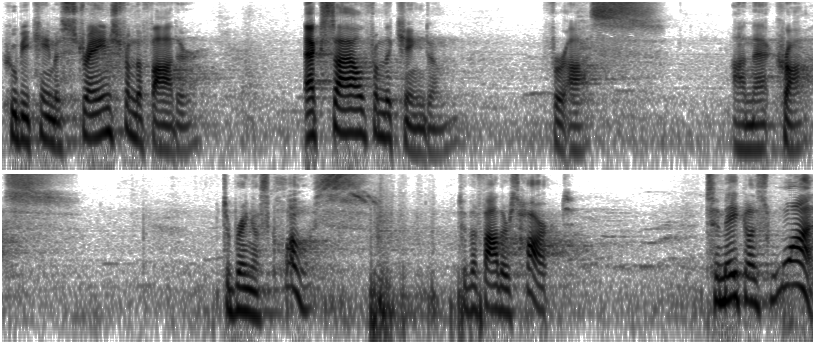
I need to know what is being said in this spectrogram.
who became estranged from the Father, exiled from the kingdom for us on that cross to bring us close to the Father's heart, to make us one,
